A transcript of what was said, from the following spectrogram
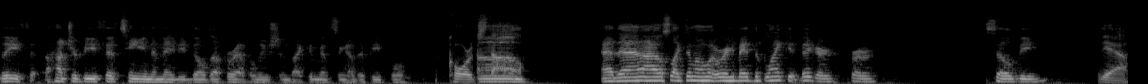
the Hunter B-15 and maybe build up a revolution by convincing other people. Korg style. Um, and then I also like the moment where he made the blanket bigger for Sylvie. yeah.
